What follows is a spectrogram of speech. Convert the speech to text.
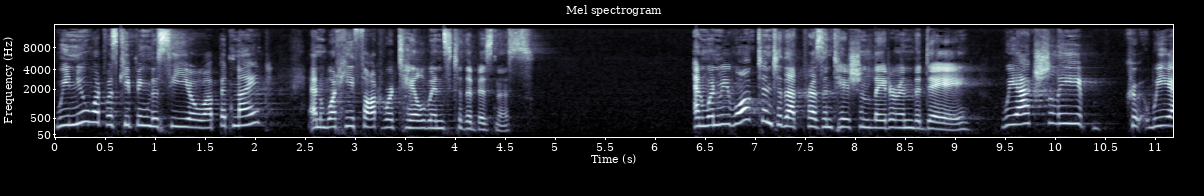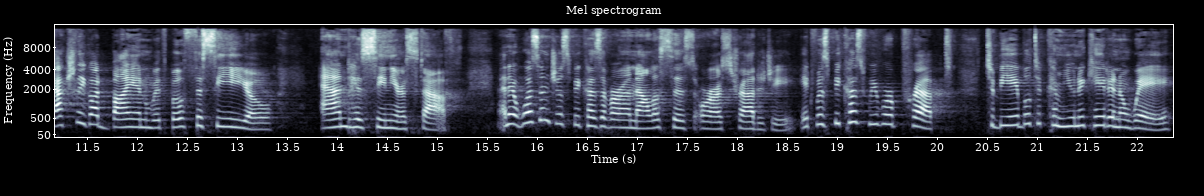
We knew what was keeping the CEO up at night and what he thought were tailwinds to the business. And when we walked into that presentation later in the day, we actually, we actually got buy in with both the CEO and his senior staff. And it wasn't just because of our analysis or our strategy, it was because we were prepped to be able to communicate in a way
